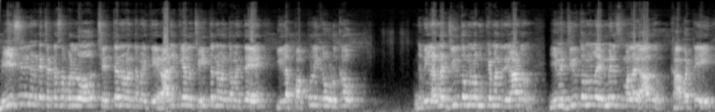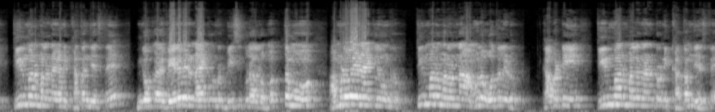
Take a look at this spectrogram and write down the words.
బీసీలు కనుక చట్టసభల్లో చైతన్యవంతమైతే రాజకీయాలు చైతన్యవంతమైతే ఇలా పప్పులు ఇక ఉడకవు. వీళ్ళన్న జీవితంలో ముఖ్యమంత్రి కాడు ఈమె జీవితంలో ఎమ్మెల్సీ మళ్ళీ కాదు. కాబట్టి తీర్మానం మళ్ళీ కానీ కథం చేస్తే ఇంకొక వేరే వేరే నాయకులు ఉండరు. బీసీ కులాల్లో మొత్తము అమలువయ్యే నాయకులే ఉండరు. తీర్మానం మళ్ళన్న అమలు ఓతలేడు కాబట్టి తీర్మానం మళ్ళీ అన్నటువంటి కథం చేస్తే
